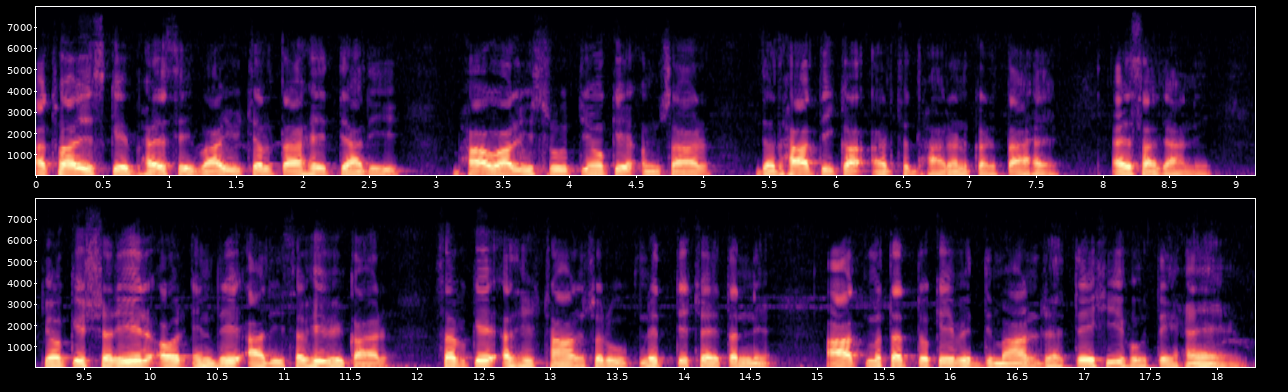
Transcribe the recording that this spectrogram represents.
अथवा इसके भय से वायु चलता है इत्यादि भाव वाली श्रुतियों के अनुसार दधाति का अर्थ धारण करता है। ऐसा जाने, क्योंकि शरीर और इंद्रिय आदि सभी विकार सबके अधिष्ठान स्वरूप नित्य चैतन्य आत्म तत्व के विद्यमान रहते ही होते हैं।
